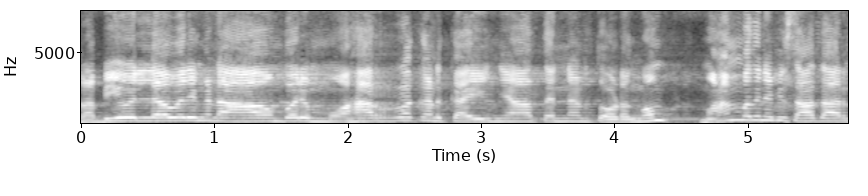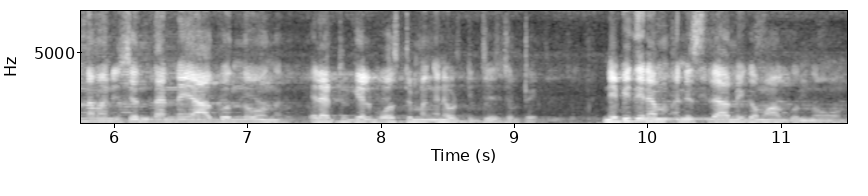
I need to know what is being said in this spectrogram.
റബിയുല്ലവരും ഇങ്ങനെ ആകുമ്പോൾ ഒരു മൊഹറക്കണ് കഴിഞ്ഞാൽ തന്നെ തുടങ്ങും. മുഹമ്മദ് നബി സാധാരണ മനുഷ്യൻ തന്നെയാകുന്നു എന്ന്. ഇലക്ട്രിക്കൽ പോസ്റ്റും ഇങ്ങനെ ഒട്ടിച്ചു വെച്ചിട്ട്. നബിദിനം അനിസ്ലാമികമാകുന്നു.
